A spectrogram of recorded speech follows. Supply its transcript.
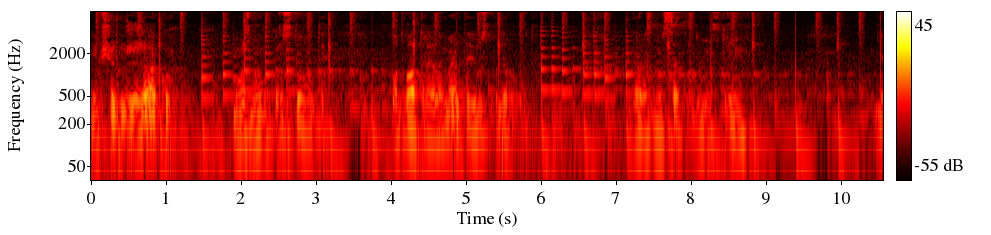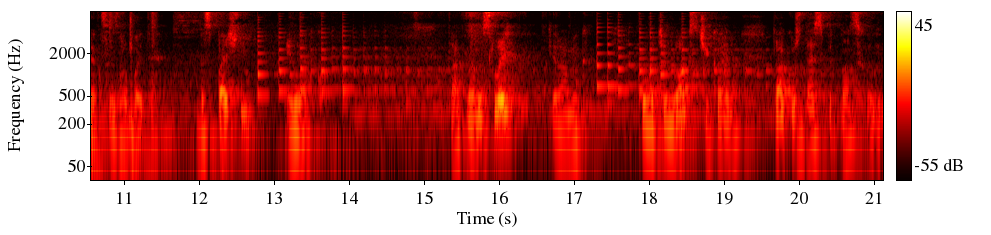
Якщо дуже жарко, можна використовувати по 2-3 елемента і розполіровувати. Зараз ми все продемонструємо, як це зробити безпечно і легко. Так, нанесли керамік Coating Wax, чекаємо також 10-15 хвилин.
